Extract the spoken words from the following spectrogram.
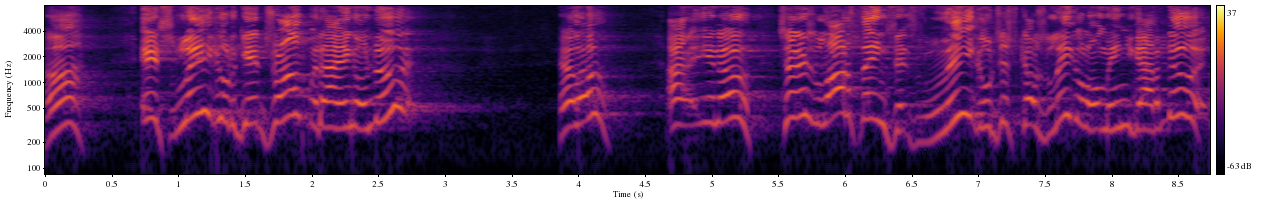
Huh? It's legal to get drunk, but I ain't gonna do it. Hello? Uh, you know, so there's a lot of things that's legal. Just because legal don't mean you got to do it.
